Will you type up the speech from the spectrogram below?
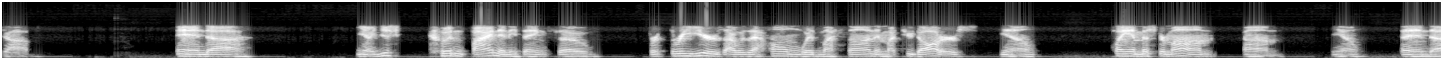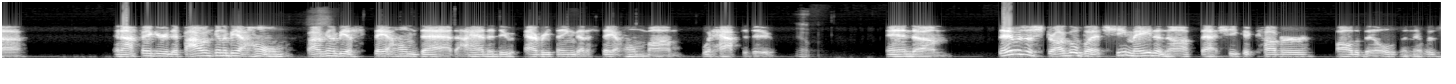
job. And uh, you know, you just couldn't find anything. So for three years, I was at home with my son and my two daughters. You know, playing Mr. Mom. Um, you know, and uh, and I figured if I was going to be at home, if I was going to be a stay-at-home dad, I had to do everything that a stay-at-home mom would have to do. Yep. And um, then it was a struggle, but she made enough that she could cover all the bills, and it was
